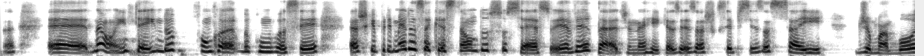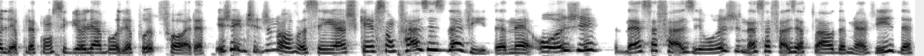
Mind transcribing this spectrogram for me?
É, não, entendo, concordo com você. Acho que primeiro essa questão do sucesso, e é verdade, né, Rick? Às vezes acho que você precisa sair de uma bolha para conseguir olhar a bolha por fora. E, gente, de novo, assim, acho que são fases da vida, né? Hoje, nessa fase, hoje, nessa fase atual da minha vida,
